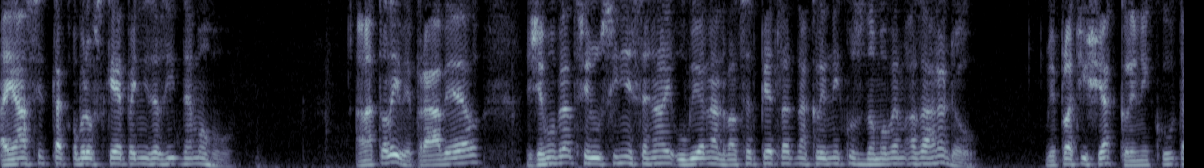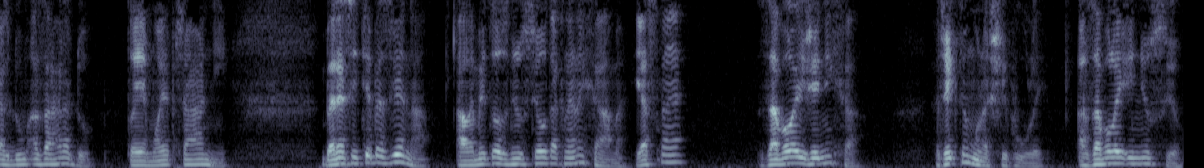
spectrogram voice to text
A já si tak obrovské peníze vzít nemohu. Anatolij vyprávěl, že mu bratři Rusíni sehnali úvěr na 25 let na kliniku s domovem a zahradou. Vyplatíš jak kliniku, tak dům a zahradu. To je moje přání. Bere si tě bez věna, ale my to s Nusou tak nenecháme. Jasné? Zavolej ženicha. Řeknu mu naši vůli. A zavolej i Nusiu.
